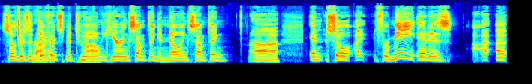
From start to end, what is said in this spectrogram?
so there's a Right. difference between Wow. hearing something and knowing something uh, and so I, for me it is I, I,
